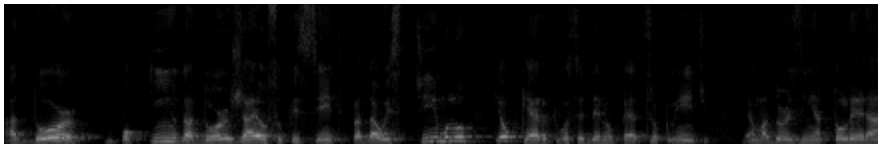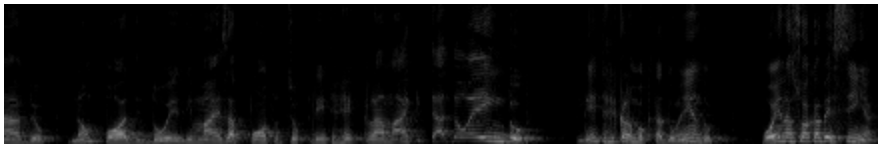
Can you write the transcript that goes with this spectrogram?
A dor, um pouquinho da dor já é o suficiente para dar o estímulo que eu quero que você dê no pé do seu cliente. É uma dorzinha tolerável. Não pode doer demais a ponto do seu cliente reclamar que está doendo. O cliente reclamou que está doendo, põe na sua cabecinha.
